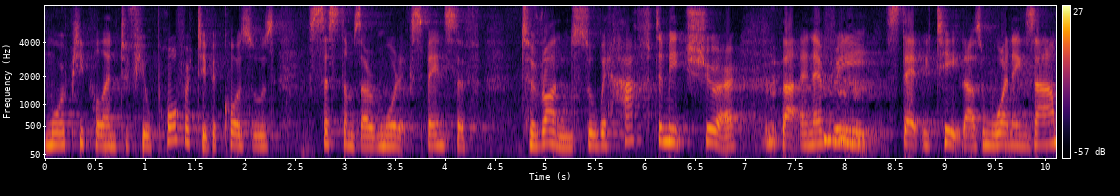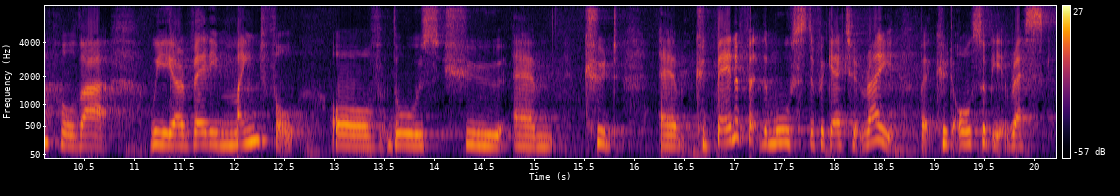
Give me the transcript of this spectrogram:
more people into fuel poverty because those systems are more expensive to run. So we have to make sure that in every step we take, that's one example that we are very mindful of those who um, could um, could benefit the most if we get it right, but could also be at risk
